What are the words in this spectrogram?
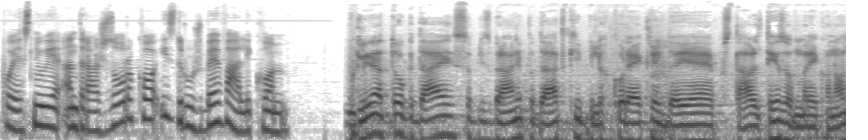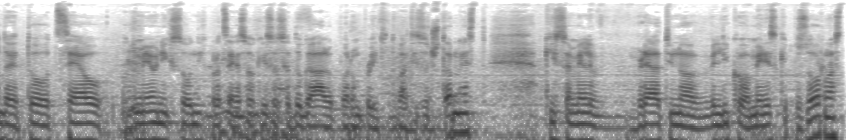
pojasnjuje Andraž Zorko iz družbe Valikon. Glede na to, kdaj so bili zbrani podatki, bi lahko rekli, da je postavil tezo, rekel, no, da je to cel odmevnih sodnih procesov, ki so se dogajali v prvem poletju 2014, ki so imeli relativno veliko medijske pozornosti.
